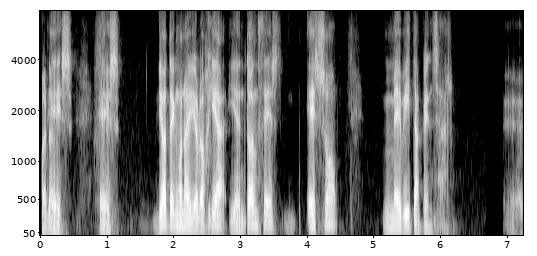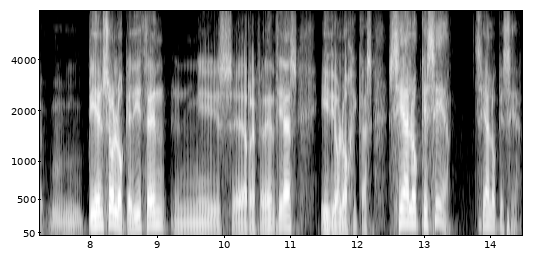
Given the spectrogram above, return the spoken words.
Bueno. Es, es, yo tengo una ideología y entonces eso me evita pensar. Eh, pienso lo que dicen mis eh, referencias ideológicas, sea lo que sea, sea lo que sea.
